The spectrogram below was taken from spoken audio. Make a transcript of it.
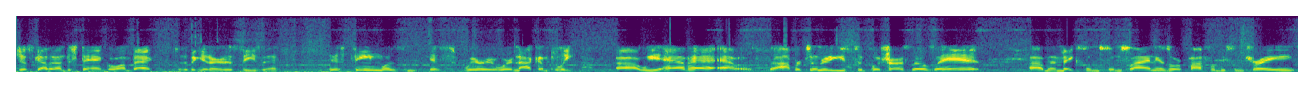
just got to understand going back to the beginning of the season, this team was is we're we're not complete. Uh, we have had the opportunities to push ourselves ahead um, and make some some signings or possibly some trades.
